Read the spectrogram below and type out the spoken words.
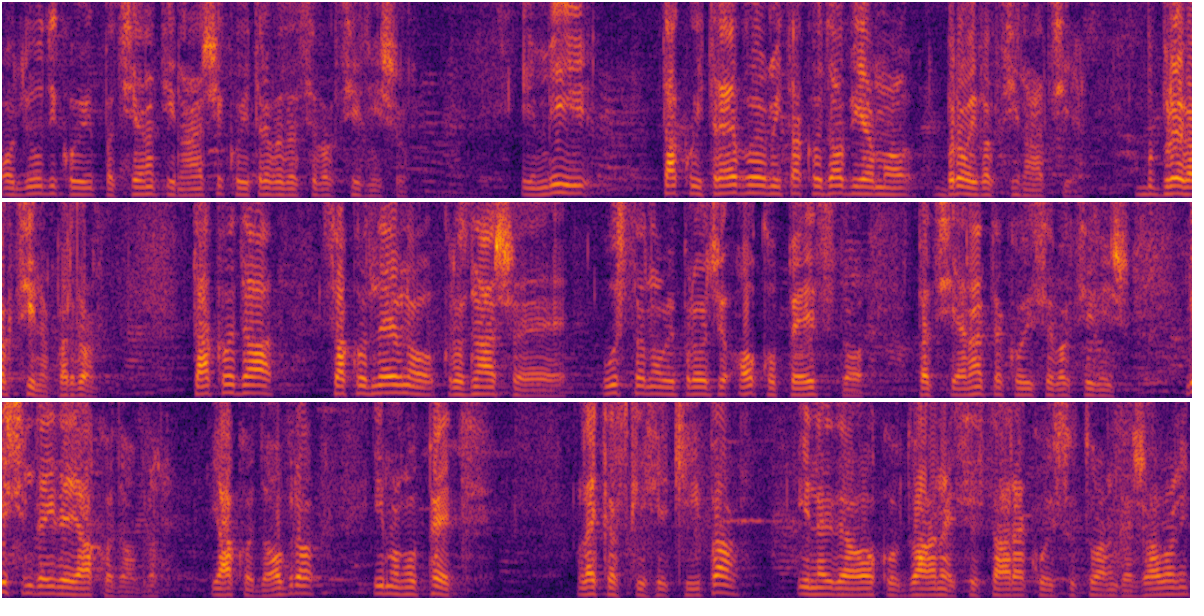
od ljudi, koji, pacijenti naši koji treba da se vakcinišu. I mi tako i trebujemo i tako dobijamo broj vakcinacije, broj vakcina, pardon. Tako da svakodnevno kroz naše ustanove prođe oko 500 pacijenata koji se vakcinišu. Mislim da ide jako dobro, jako dobro. Imamo pet lekarskih ekipa i negde oko 12 sestara koji su tu angažovani,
